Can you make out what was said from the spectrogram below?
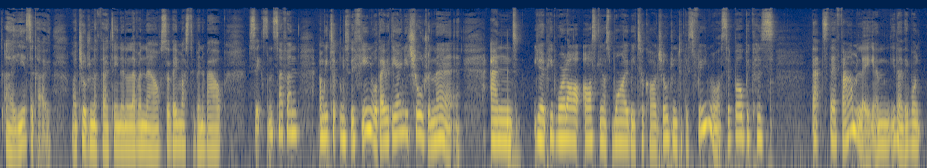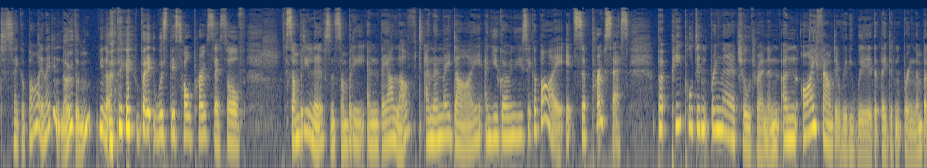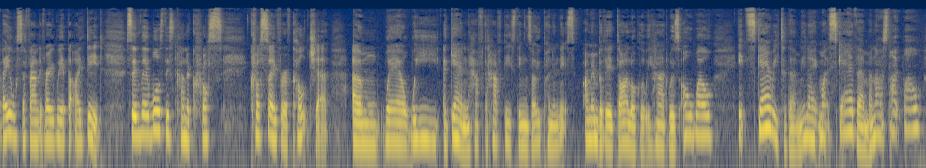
uh, years ago. My children are 13 and 11 now, so they must have been about six and seven. And we took them to the funeral. They were the only children there. And, you know, people were asking us why we took our children to this funeral. I said, well, because that's their family and, you know, they want to say goodbye. And they didn't know them, you know, but it was this whole process of somebody lives and somebody and they are loved and then they die and you go and you say goodbye it's a process but people didn't bring their children and, and i found it really weird that they didn't bring them but they also found it very weird that i did so there was this kind of cross crossover of culture um, where we again have to have these things open. And it's i remember the dialogue that we had was oh well it's scary to them you know it might scare them. And i was like well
